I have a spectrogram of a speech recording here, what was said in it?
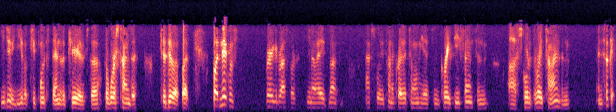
you do you give up two points at the end of the period. It's the the worst time to to do it. But but Nick was a very good wrestler. You know, hey, not absolutely a ton of credit to him. He had some great defense and uh, scored at the right times and and took it.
